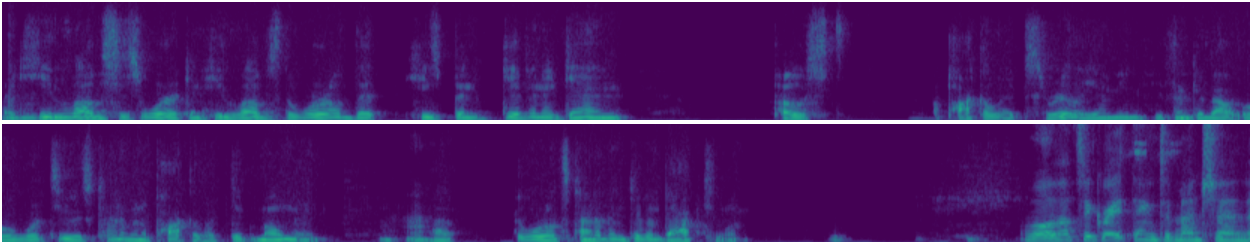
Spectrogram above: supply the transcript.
Like mm-hmm. he loves his work and he loves the world that he's been given again post apocalypse, really. I mean, if you think mm-hmm. about World War II as kind of an apocalyptic moment, mm-hmm. uh, the world's kind of been given back to him. Well, that's a great thing to mention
